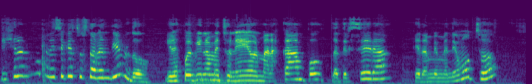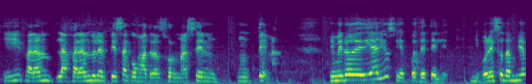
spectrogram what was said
Dijeron, no, parece que esto está vendiendo. Y después vino Mechoneo, Hermanas Campos, la tercera, que también vendió mucho. Y la farándula empieza como a transformarse en un tema. Primero de diarios y después de tele. Y por eso también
